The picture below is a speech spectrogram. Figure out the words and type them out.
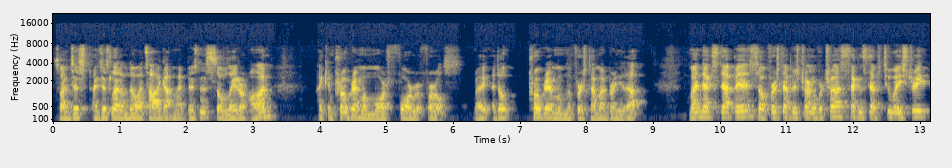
So I just I just let them know that's how I got my business. So later on, I can program them more for referrals, right? I don't program them the first time I bring it up my next step is so first step is triangle for trust second step is two-way street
